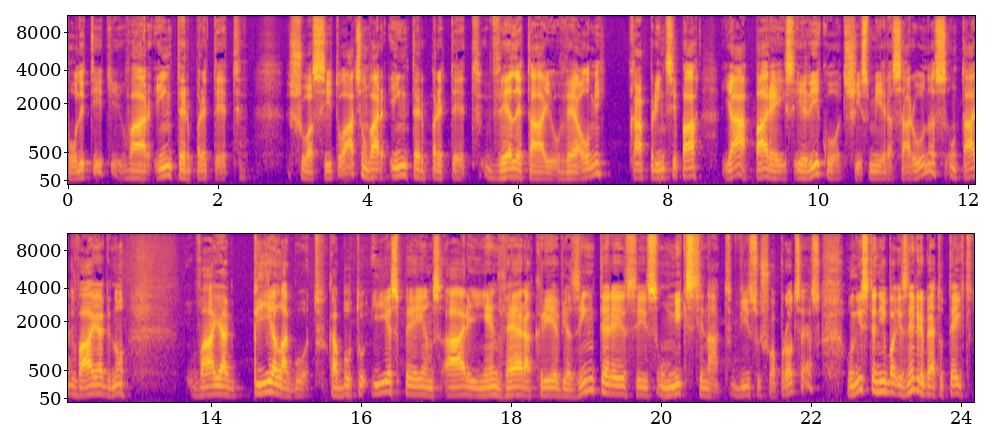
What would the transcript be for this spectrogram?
politiķi, var interpretēt šo situāciju un var interpretēt vēlētāju vēlmi, kā principā, jā, pareizi ir rīkot šīs miera sarunas, un tad vajag, nu, vajag pielāgot, ka būtu iespējams arī ņemt vērā Krievijas intereses un mikstināt visu šo procesu. Un īstenībā es negribētu teikt,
